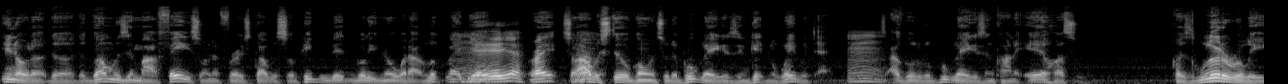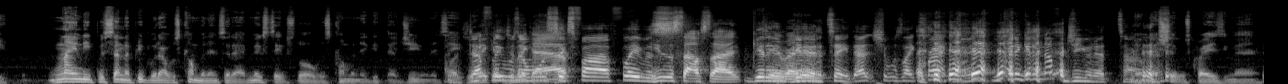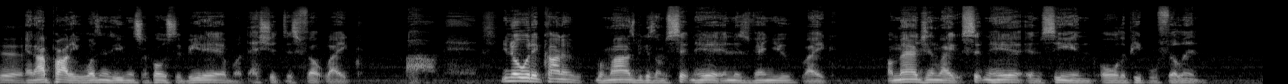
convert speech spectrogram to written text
you know, the the the gun was in my face on the first cover, so people didn't really know what I looked like. Yeah, yet, yeah, yeah. Right? So I was still going to the bootleggers and getting away with that. Mm. So I go to the bootleggers and kind of air hustle. Cause literally 90% of people that was coming into that mixtape store was coming to get that G unit oh, tape. Jamaica- Definitely was on Jamaica Ave. 165 flavors. He's a Southside getting kid right getting here. the tape. That shit was like crack, man. You couldn't get enough of G Unit at the time. Yo, that shit was crazy, man. Yeah. And I probably wasn't even supposed to be there, but that shit just felt like, oh man. You know what it kind of reminds me because I'm sitting here in this venue, like imagine like sitting here and seeing all the people fill in.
